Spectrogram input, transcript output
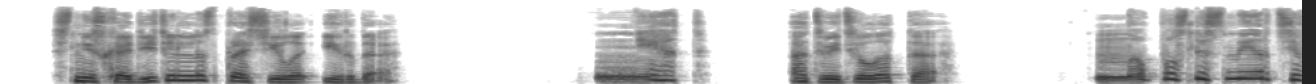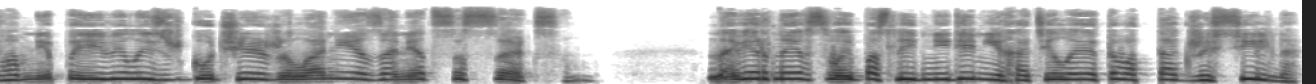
— снисходительно спросила Ирда. «Нет», — ответила та. Но после смерти во мне появилось жгучее желание заняться сексом. Наверное, в свой последний день я хотела этого так же сильно,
